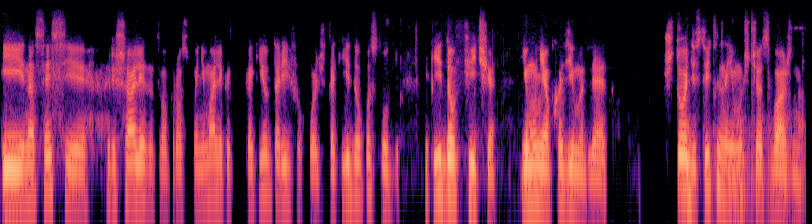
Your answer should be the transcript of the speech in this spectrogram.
И на сессии решали этот вопрос, понимали, как, какие он тарифы хочет, какие доп. услуги, какие доп. фичи ему необходимы для этого, что действительно ему сейчас важно.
